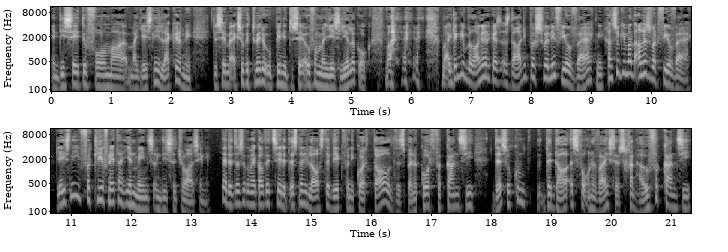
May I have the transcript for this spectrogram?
en die sê toe vir hom maar maar jy's nie lekker nie. Toe sê my ek soek 'n tweede opinie. Toe sê ou van my jy's lelik ook. Maar maar ek dink die belangrike is is daardie persoon nie vir jou werk nie. Gaan soek iemand anders wat vir jou werk. Jy's nie verkleef net aan een mens in die situasie nie. Ja, dit is hoekom ek altyd sê dit is nou die laaste week van die kwartaal. Dit is binnekort vakansie. Dis hoekom dit daar is vir onderwysers. Gaan hou vakansie,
